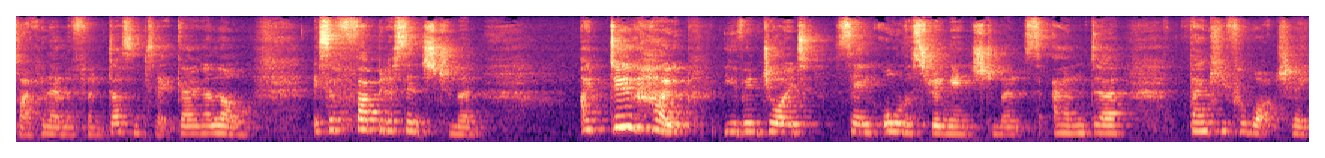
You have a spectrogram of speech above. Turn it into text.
Sounds like an elephant, doesn't it, going along? It's a fabulous instrument. I do hope you've enjoyed seeing all the string instruments and uh, thank you for watching.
